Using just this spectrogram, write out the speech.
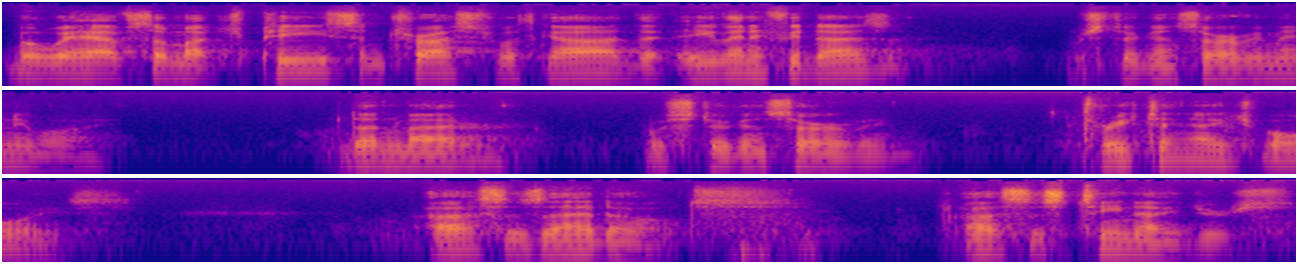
But we have so much peace and trust with God that even if He doesn't, we're still going to serve Him anyway. Doesn't matter. We're still going to serve Him. Three teenage boys. Us as adults. Us as teenagers.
